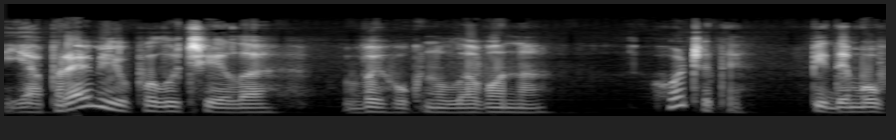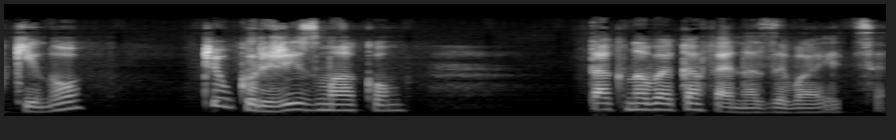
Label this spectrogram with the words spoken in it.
Я премію получила, вигукнула вона. Хочете? Підемо в кіно чи в коржі з маком? Так нове кафе називається.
